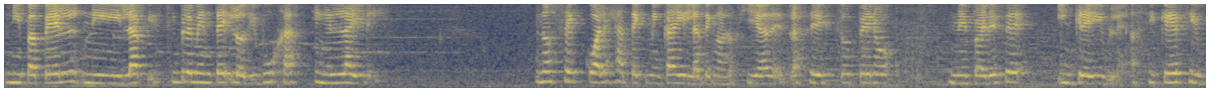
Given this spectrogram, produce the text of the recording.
ni papel ni lápiz, simplemente lo dibujas en el aire. No sé cuál es la técnica y la tecnología detrás de esto, pero me parece increíble. Así que si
